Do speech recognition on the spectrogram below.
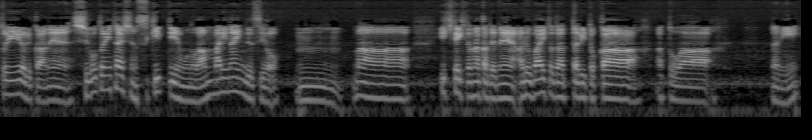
というよりかはね、仕事に対しての好きっていうものがあんまりないんですよ。うん。まあ、生きてきた中でね、アルバイトだったりとか、あとは、何？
